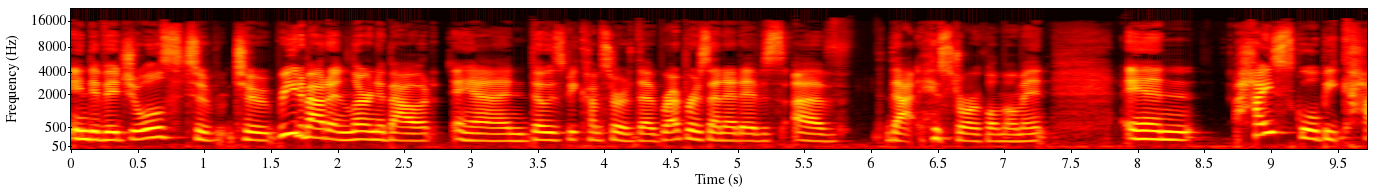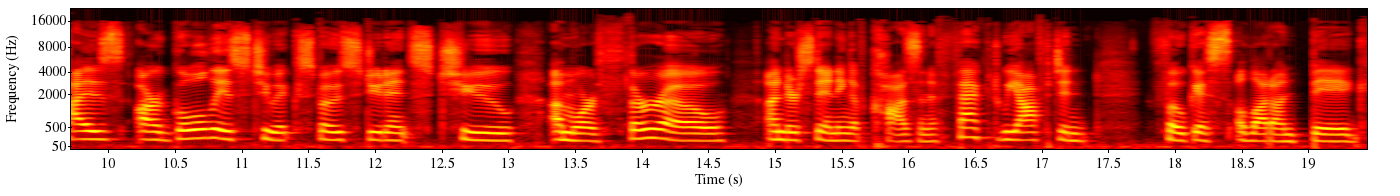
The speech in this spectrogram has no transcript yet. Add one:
individuals to to read about and learn about and those become sort of the representatives of that historical moment. In high school because our goal is to expose students to a more thorough understanding of cause and effect. We often focus a lot on big,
